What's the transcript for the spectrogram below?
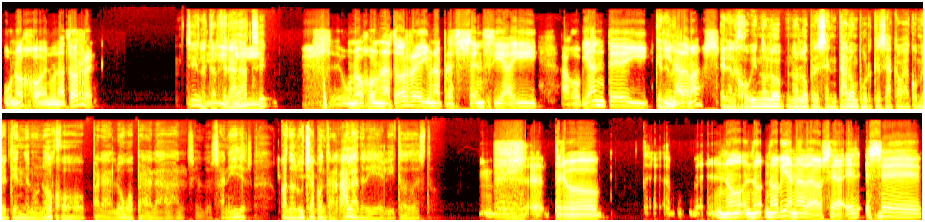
un ojo en una torre. Sí, en la tercera edad, sí un ojo en una torre y una presencia ahí agobiante y, nada más. En el Hobbit nos lo, nos lo, presentaron porque se acaba convirtiendo en un ojo para luego, para los Anillos, cuando lucha contra Galadriel y todo esto. Eh, pero eh, no, no, no había nada, o sea, e, ese,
